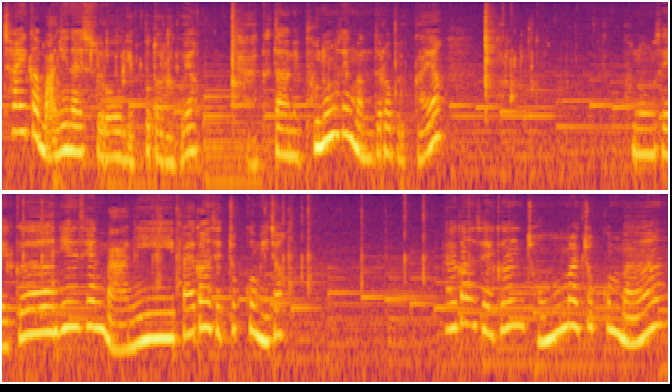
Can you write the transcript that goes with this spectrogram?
차이가 많이 날수록 예쁘더라고요. 자, 그 다음에 분홍색 만들어 볼까요? 분홍색은 흰색 많이, 빨간색 조금이죠? 빨간색은 정말 조금만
